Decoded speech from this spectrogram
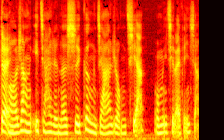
对，呃，让一家人呢是。更加融洽，我们一起来分享。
